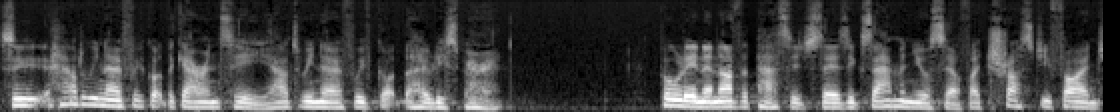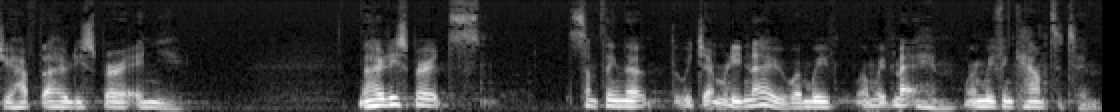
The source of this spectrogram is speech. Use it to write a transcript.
So, how do we know if we've got the guarantee? How do we know if we've got the Holy Spirit? Paul, in another passage, says, Examine yourself. I trust you find you have the Holy Spirit in you. The Holy Spirit's something that, that we generally know when we've, when we've met Him, when we've encountered Him.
